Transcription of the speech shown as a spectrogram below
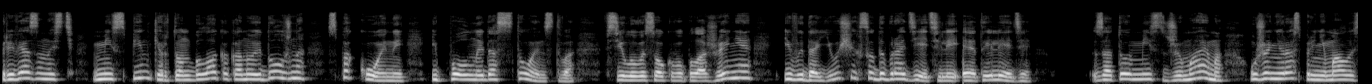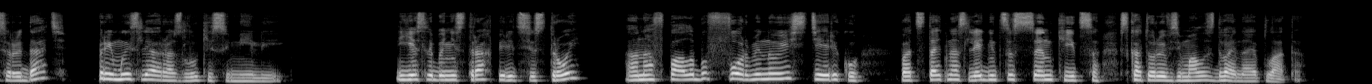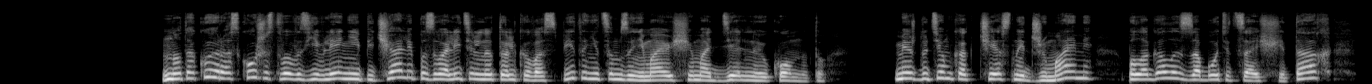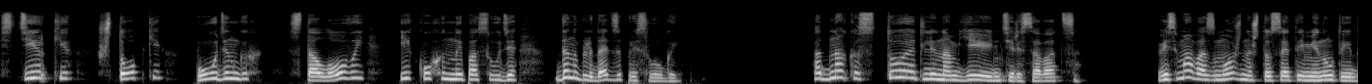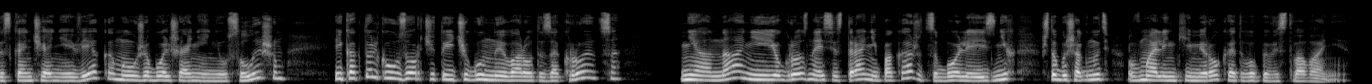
Привязанность мисс Пинкертон была, как оно и должно, спокойной и полной достоинства в силу высокого положения и выдающихся добродетелей этой леди. Зато мисс Джемайма уже не раз принималась рыдать при мысли о разлуке с Эмилией. Если бы не страх перед сестрой, она впала бы в форменную истерику, под стать наследнице Сен-Китса, с которой взималась двойная плата. Но такое роскошество в изъявлении печали позволительно только воспитанницам, занимающим отдельную комнату, между тем как честной Джемайме полагалось заботиться о счетах, стирке, штопке, пудингах, столовой и кухонной посуде, да наблюдать за прислугой. Однако стоит ли нам ею интересоваться? Весьма возможно, что с этой минуты и до скончания века мы уже больше о ней не услышим, и как только узорчатые чугунные ворота закроются, ни она, ни ее грозная сестра не покажутся более из них, чтобы шагнуть в маленький мирок этого повествования.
